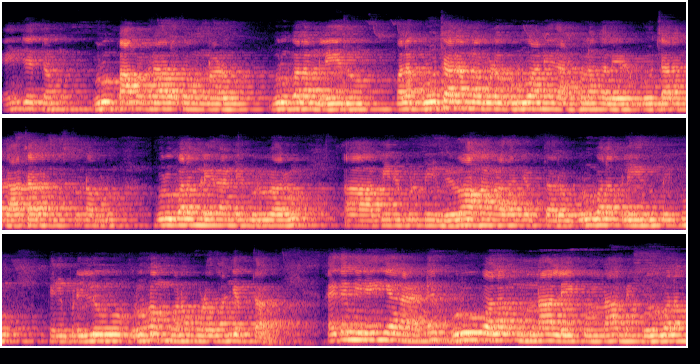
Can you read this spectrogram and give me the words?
ఏం చేద్దాం? గురువు పాపగ్రహాలతో ఉన్నాడు. గురుబలం లేదు. వాళ్ళ గోచారంలో కూడా గురువు అనేది అనుకూలంగా లేడు. గోచారం దాచారం చూస్తున్నప్పుడు గురుబలం లేదండి గురుగారు. మీరు ఇప్పుడు మీ వివాహం కాదని చెప్తారు. గురుబలం లేదు మీకు. మీరు ఇప్పుడు ఇల్లు గృహం కొనకూడదు అని చెప్తారు. అయితే మీరు ఏం చేయాలంటే గురువు బలం ఉన్నా లేకున్నా మీ గురుబలం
